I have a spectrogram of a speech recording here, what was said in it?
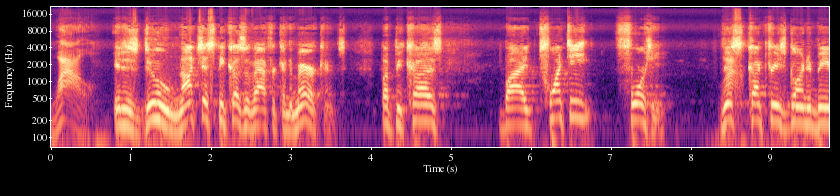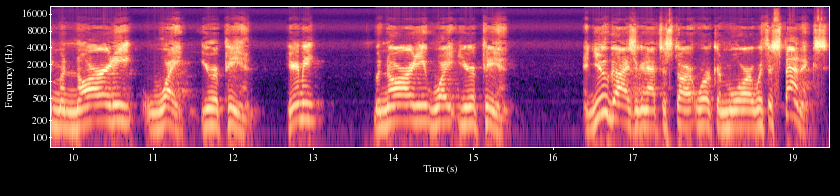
Wow. It is doomed, not just because of African Americans, but because by 2040, this country is going to be minority white European. Hear me? Minority white European. And you guys are going to have to start working more with Hispanics,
